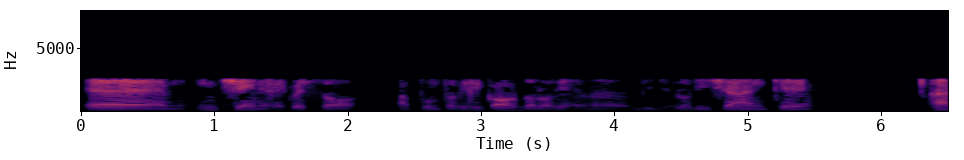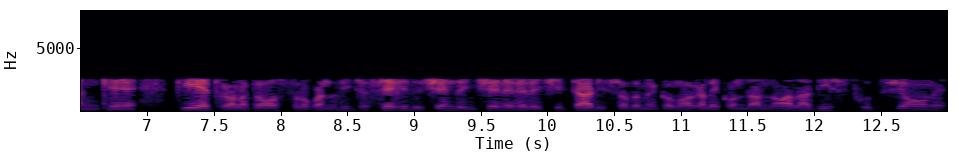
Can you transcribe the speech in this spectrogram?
eh, in cenere. Questo appunto vi ricordo, lo, eh, lo dice anche, anche, Pietro l'Apostolo quando dice se riducendo in cenere le città di Sodoma e Gomorra le condannò alla distruzione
